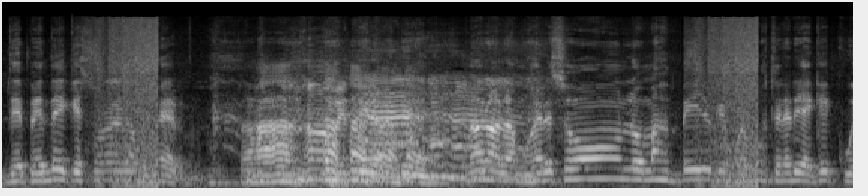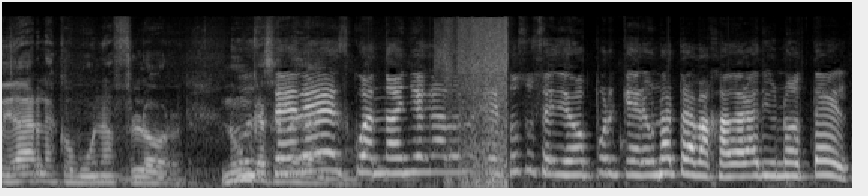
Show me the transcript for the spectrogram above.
Depende de qué zona de la mujer. Ah. No, mentira, mentira. No, no, las mujeres son lo más bello que podemos tener y hay que cuidarlas como una flor. Nunca Ustedes cuando han llegado, eso sucedió porque era una trabajadora de un hotel.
